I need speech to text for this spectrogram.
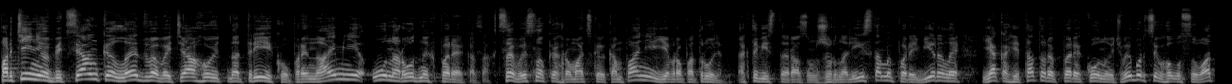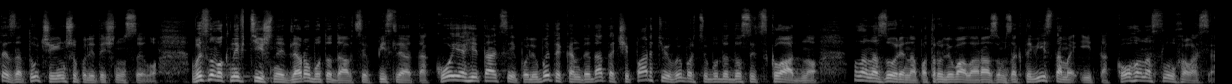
Партійні обіцянки ледве витягують на трійку, принаймні у народних переказах. Це висновки громадської кампанії Європатруль. Активісти разом з журналістами перевірили, як агітатори переконують виборців голосувати за ту чи іншу політичну силу. Висновок невтішний для роботодавців. Після такої агітації полюбити кандидата чи партію виборцю буде досить складно. Олена Зоріна патрулювала разом з активістами і такого наслухалася.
